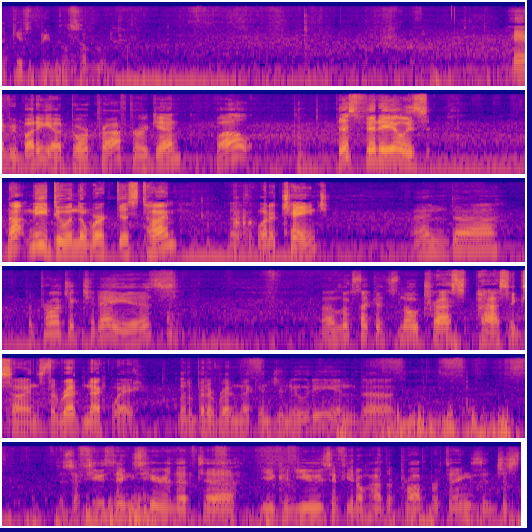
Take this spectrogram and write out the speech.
it gives people something. Hey everybody, Outdoor Crafter again. Well, this video is not me doing the work this time. What a change. And uh, the project today is, uh, looks like it's no trespassing signs, the redneck way. A little bit of redneck ingenuity and uh, there's a few things here that uh, you could use if you don't have the proper things and just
